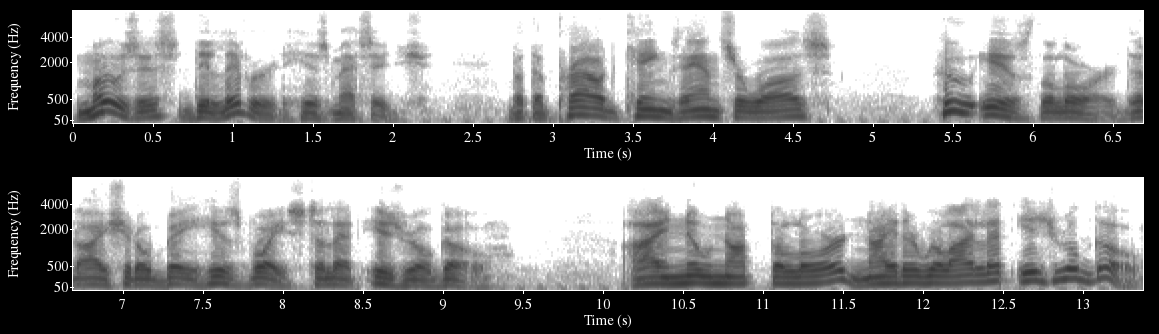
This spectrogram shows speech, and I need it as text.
Moses delivered his message, but the proud king's answer was, Who is the Lord, that I should obey his voice to let Israel go? I know not the Lord, neither will I let Israel go.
